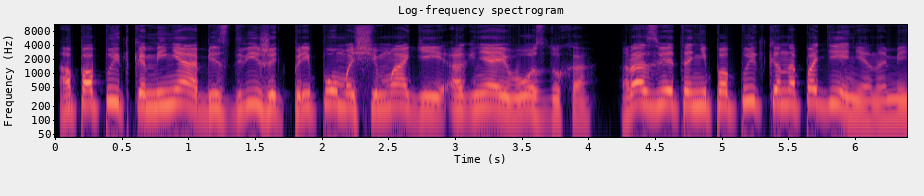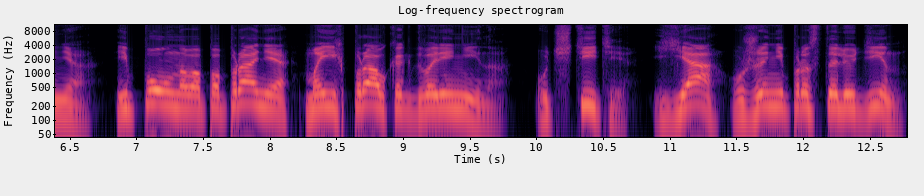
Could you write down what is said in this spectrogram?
А попытка меня обездвижить при помощи магии огня и воздуха, разве это не попытка нападения на меня и полного попрания моих прав как дворянина? Учтите, я уже не простолюдин,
